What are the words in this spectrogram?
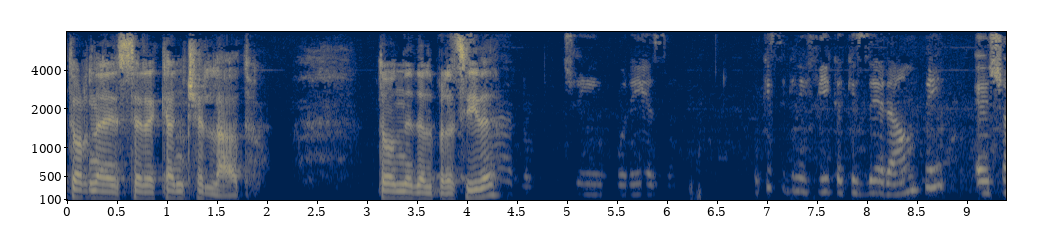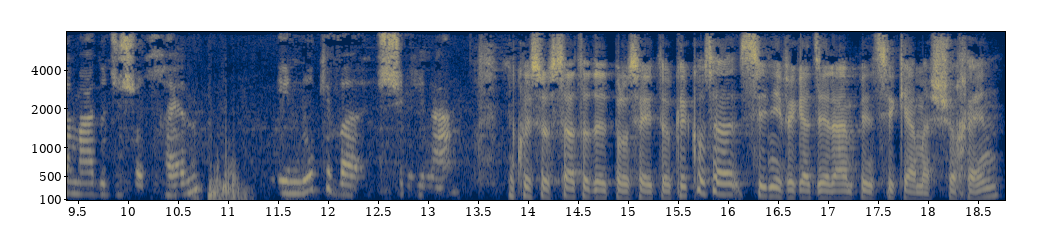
torna a essere cancellato. Donne del Brasile. O que significa que Zerampi é chamado de Shochen e Nukva Shekhinah? In questo stato del proseto, che cosa significa Zerampin si chiama Shochen?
